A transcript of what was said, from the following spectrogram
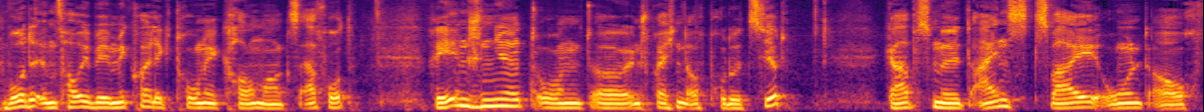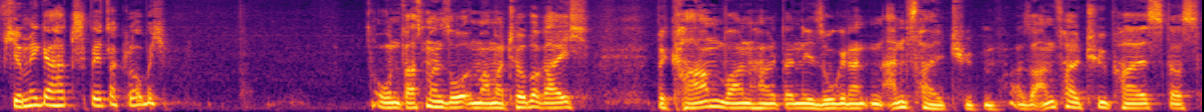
wurde im VEB Mikroelektronik Karl Marx Erfurt reingeniert und äh, entsprechend auch produziert. Gab es mit 1, 2 und auch 4 Megahertz später, glaube ich. Und was man so im Amateurbereich bekam, waren halt dann die sogenannten Anfalltypen. Also Anfalltyp heißt, dass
